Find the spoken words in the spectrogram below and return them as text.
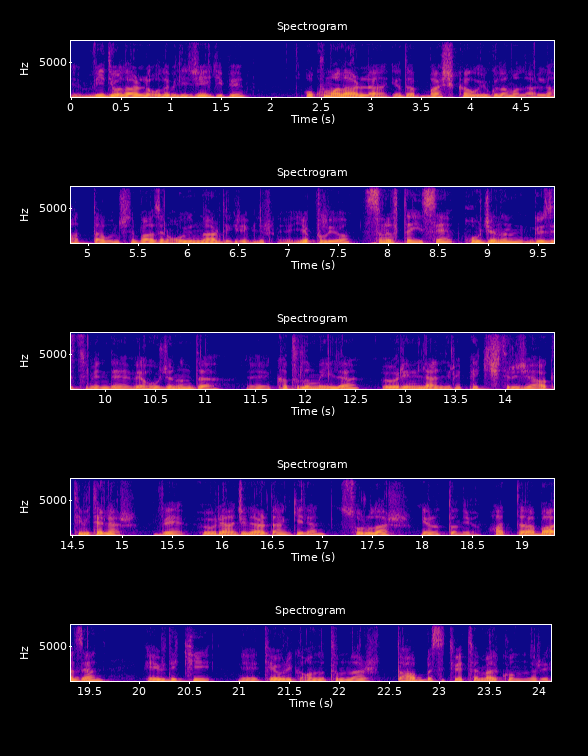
e, videolarla olabileceği gibi okumalarla ya da başka uygulamalarla hatta bunun içine bazen oyunlar da girebilir e, yapılıyor. Sınıfta ise hocanın gözetiminde ve hocanın da e, katılımıyla öğrenilenleri pekiştirici aktiviteler ve öğrencilerden gelen sorular yanıtlanıyor. Hatta bazen evdeki teorik anlatımlar daha basit ve temel konuları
